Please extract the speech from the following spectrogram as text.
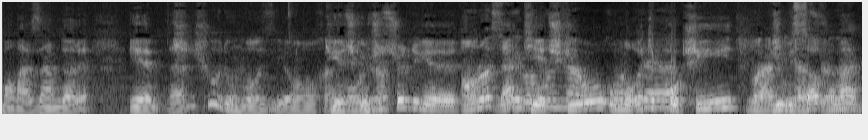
بامزم داره. یه چی شد اون بازی آخر؟ THQ چیز شد دیگه؟ نه THQ اون موقع که Ubisoft شدن. اومد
